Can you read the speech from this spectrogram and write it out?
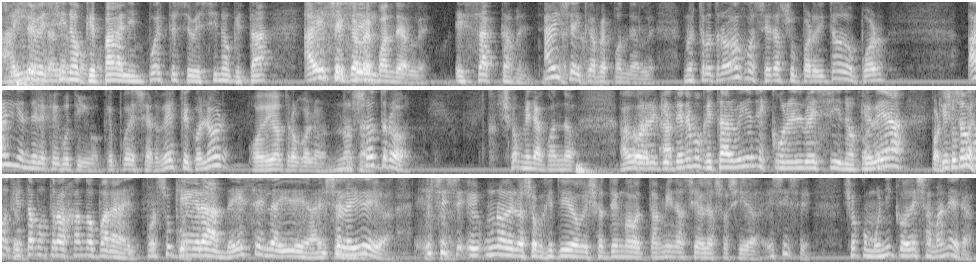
Ahí ese vecino que paga el impuesto, ese vecino que está. A ese hay que el- responderle. Exactamente. A ese hay que responderle. Nuestro trabajo será superditado por alguien del Ejecutivo, que puede ser de este color o de otro color. Nosotros, yo mira, cuando hago... Con el que a- tenemos que estar bien es con el vecino, que vea que, supuesto. somos, que estamos trabajando para él. Por supuesto. Qué grande, esa es la idea. Esa es la idea. Ese es eh, uno de los objetivos que yo tengo también hacia la sociedad. Es ese. Yo comunico de esa manera.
